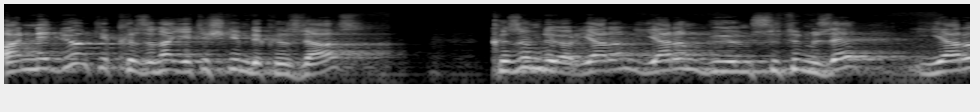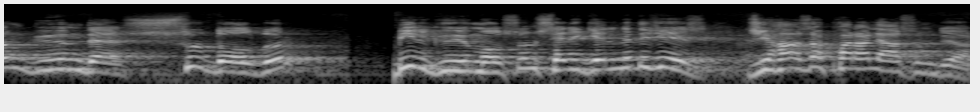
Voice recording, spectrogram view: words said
Anne diyor ki kızına yetişkin bir kızcağız. Kızım diyor yarın yarım güğüm sütümüze yarım güğüm de su doldur. Bir güğüm olsun seni gelin edeceğiz. Cihaza para lazım diyor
